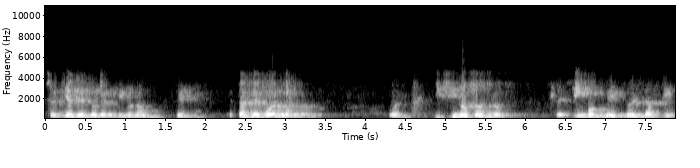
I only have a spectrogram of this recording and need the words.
¿se entiende esto que les digo, no? ¿Están de acuerdo? Bueno, y si nosotros decimos que esto es así,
